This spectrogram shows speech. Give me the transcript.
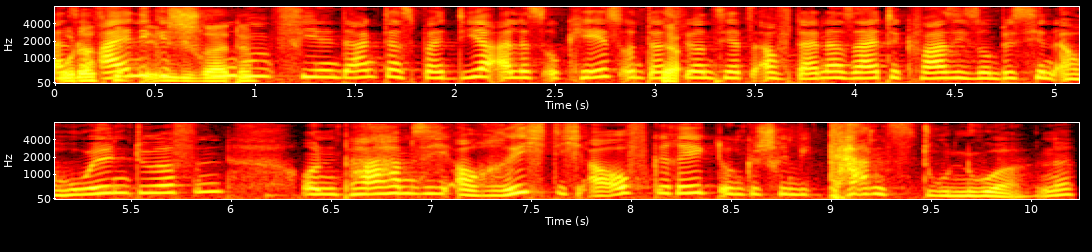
Also einige eben die Seite. schruben, vielen Dank, dass bei dir alles okay ist und dass Ja. wir uns jetzt auf deiner Seite quasi so ein bisschen erholen dürfen. Und ein paar haben sich auch richtig aufgeregt und geschrieben, wie kannst du nur? Ne?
